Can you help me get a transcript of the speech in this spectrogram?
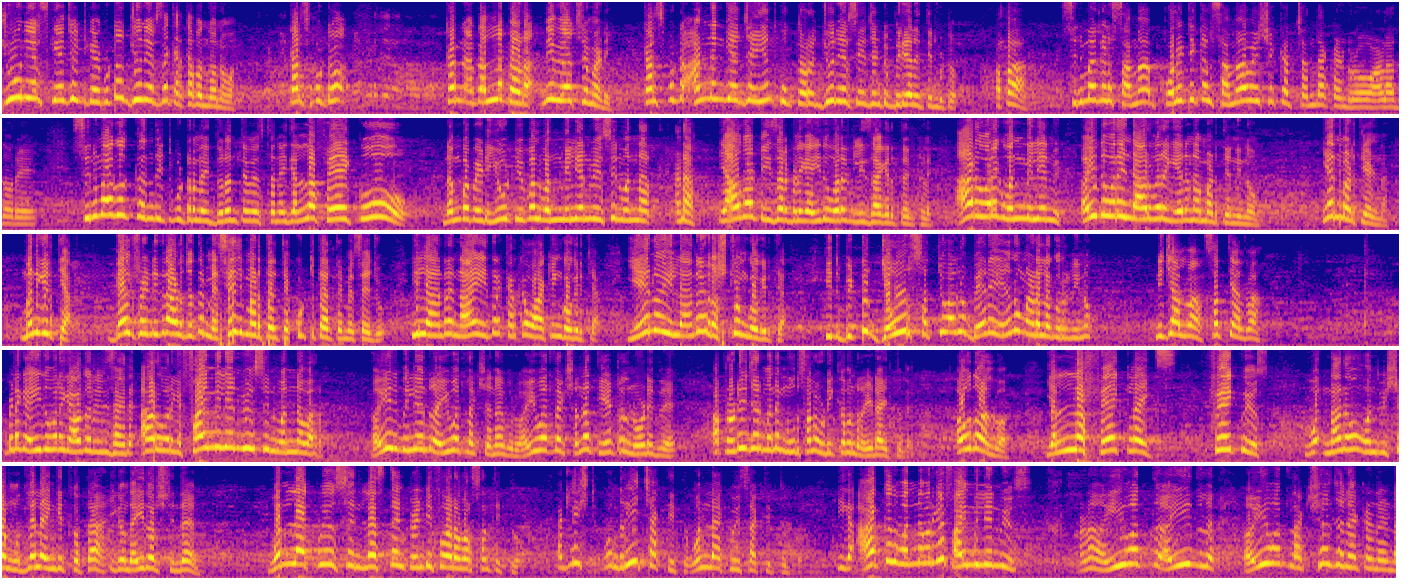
ಜೂನಿಯರ್ಸ್ಗೆ ಏಜೆಂಟ್ ಕೇಳ್ಬಿಟ್ಟು ಜೂನಿಯರ್ಸ್ನ ಕರ್ಕೊಬಂದವನವ ಬಂದವನವ. ಕರ್ಸ್ಬಿಟ್ಟು ಕನ್ ಅದೆಲ್ಲ ಬೇಡ. ನೀವು ಯೋಚನೆ ಮಾಡಿ. ಕರ್ಸ್ಬಿಟ್ಟು ಅಣ್ಣಂಗೆ ಜೈ ಅಂತ ಕೂಗ್ತವ್ರೆ ಜೂನಿಯರ್ಸ್ ಏಜೆಂಟ್ ಬಿರಿಯಾನಿ ತಿನ್ಬಿಟ್ಟು. ಅಪ್ಪ, ಸಿನಿಮಾಗಳ ಸಮ ಪೊಲಿಟಿಕಲ್ ಸಮಾವೇಶಕ್ಕೆ ಚಂದ ಕಂಡ್ರು ಹಾಳಾದವ್ರೆ. ಸಿನಿಮಾಗೂ ಕಂದಿಟ್ಬಿಟ್ರಲ್ಲ ಈ ದುರಂತ ವ್ಯವಸ್ಥೆನ? ಇದೆಲ್ಲ ಫೇಕು ನಂಬಬೇಡಿ. ಯೂಟ್ಯೂಬಲ್ಲಿ ಒಂದು million views in one hour ಅಣ್ಣ, ಯಾವುದೋ ಟೀಸರ್ ಬೆಳಗ್ಗೆ ಐದುವರೆಗೆ ರಿಲೀಸ್ ಆಗಿರುತ್ತೆ ಅಂದ್ಕೊಳ್ಳಿ. ಆರೂವರೆಗೆ ಒಂದು ಮಿಲಿಯನ್ ಐದೂವರೆಯಿಂದ ಆರೂವರೆಗೆ ಏನನ್ನ ಮಾಡ್ತೀನಿ ನೀನು? ಏನು ಮಾಡ್ತೀಯ ಅಣ್ಣ? ಮನಗಿರ್ತೀಯ? ಗರ್ಲ್ ಫ್ರೆಂಡ್ ಇದ್ರೆ ಅವಳ ಜೊತೆ ಮೆಸೇಜ್ ಮಾಡ್ತಾ ಇರ್ತೀಯ, ಕುಟ್ತಾ ಇರ್ತೀಯ ಮೆಸೇಜು ಇಲ್ಲ ಅಂದರೆ ನಾಯಿ ಇದ್ರೆ ಕರ್ಕ ವಾಕಿಂಗ್ ಹೋಗಿರ್ತೀಯ. ಏನೂ ಇಲ್ಲ ಅಂದರೆ ರೆಸ್ಟ್ ರೂಮ್ಗೆ ಹೋಗಿರ್ತೀಯ. ಇದು ಬಿಟ್ಟು ಜೌರ್ ಸತ್ಯವಾಗ್ಲೂ ಬೇರೆ ಏನೂ ಮಾಡಲ್ಲ ಗುರು ನೀನು. ನಿಜ ಅಲ್ವಾ? ಸತ್ಯ ಅಲ್ವಾ? ಬೆಳಗ್ಗೆ ಐದುವರೆಗೆ ಯಾವುದೋ ರಿಲೀಸ್ ಆಗಿದೆ. ಆರೂವರೆಗೆ five million views in one hour ಐದು ಮಿಲಿಯನ್ ಐವತ್ತು ಲಕ್ಷನ ಗುರು. ಐವತ್ತು ಲಕ್ಷನ ಥಿಯೇಟ್ರಲ್ಲಿ ನೋಡಿದರೆ ಆ ಪ್ರೊಡ್ಯೂಸರ್ ಮನೆ ಮೂರು ಸಲ ಹುಡುಕೊಂಬಂದು ರೈಡ್ ಆಯ್ತದೆ. ಹೌದು ಅಲ್ವಾ? ಎಲ್ಲ ಫೇಕ್ ಲೈಕ್ಸ್ ಫೇಕ್ ವ್ಯೂಸ್ ನಾನು ಒಂದು ವಿಷಯ ಮೊದಲೆಲ್ಲ ಹೆಂಗಿತ್ತು ಗೊತ್ತಾ? ಈಗ ಒಂದು ಐದು ವರ್ಷದಿಂದ one lakh views in less than twenty four hours ಅಂತಿತ್ತು ಅಟ್ಲೀಸ್ಟ್ ಒಂದು ರೀಚ್ ಆಗ್ತಿತ್ತು ಒನ್ ಲ್ಯಾಕ್ ವ್ಯೂಸ್ ಆಗ್ತಿತ್ತು ಅಂತ. ಈಗ ಹಾಕೋದು ಒನ್ ಅವರ್ಗೆ ಫೈವ್ ಮಿಲಿಯನ್ ವ್ಯೂಸ್ ಅಣ್ಣ, ಐವತ್ತು, ಐದು ಐವತ್ತು ಲಕ್ಷ ಜನ ಕಣಣ್ಣ.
